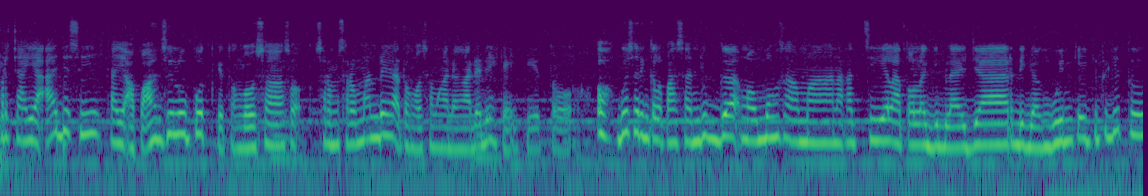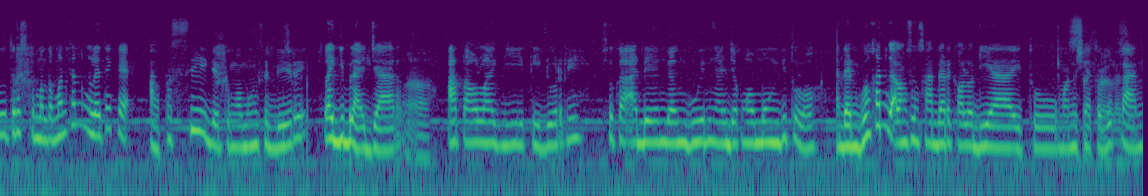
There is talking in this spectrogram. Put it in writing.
percaya aja sih kayak apaan sih lu put gitu. Nggak usah sok serem-sereman deh atau nggak usah mengada-ngada deh kayak gitu. Oh gue sering kelepasan juga ngomong sama anak kecil atau lagi belajar digangguin kayak gitu-gitu. Terus teman-teman kan ngeliatnya kayak apa sih? gitu ngomong sendiri. Lagi belajar Heeh. atau lagi tidur nih suka ada yang gangguin ngajak ngomong gitu loh. Dan gue kan nggak langsung sadar kalau dia itu manusia atau bukan.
